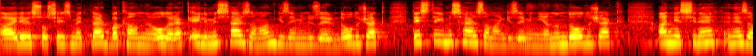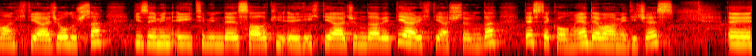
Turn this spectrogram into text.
Aile ve Sosyal Hizmetler Bakanlığı olarak elimiz her zaman Gizem'in üzerinde olacak. Desteğimiz her zaman Gizem'in yanında olacak. Annesine ne zaman ihtiyacı olursa Gizem'in eğitiminde, sağlık e, ihtiyacında ve diğer ihtiyaçlarında destek olmaya devam edeceğiz. Ee,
